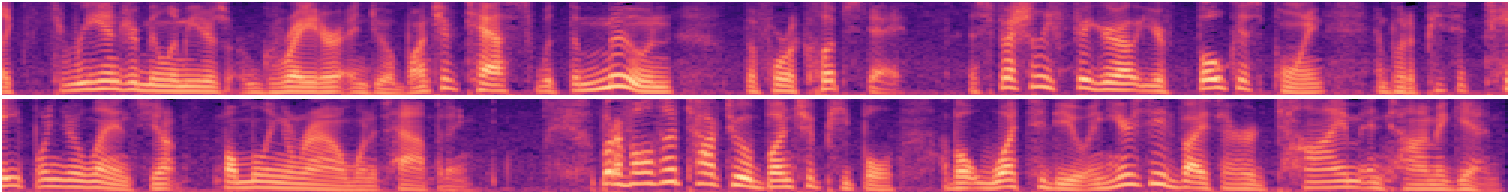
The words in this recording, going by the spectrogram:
like 300 millimeters or greater, and do a bunch of tests with the moon before eclipse day. Especially figure out your focus point and put a piece of tape on your lens so you're not fumbling around when it's happening. But I've also talked to a bunch of people about what to do, and here's the advice I heard time and time again.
